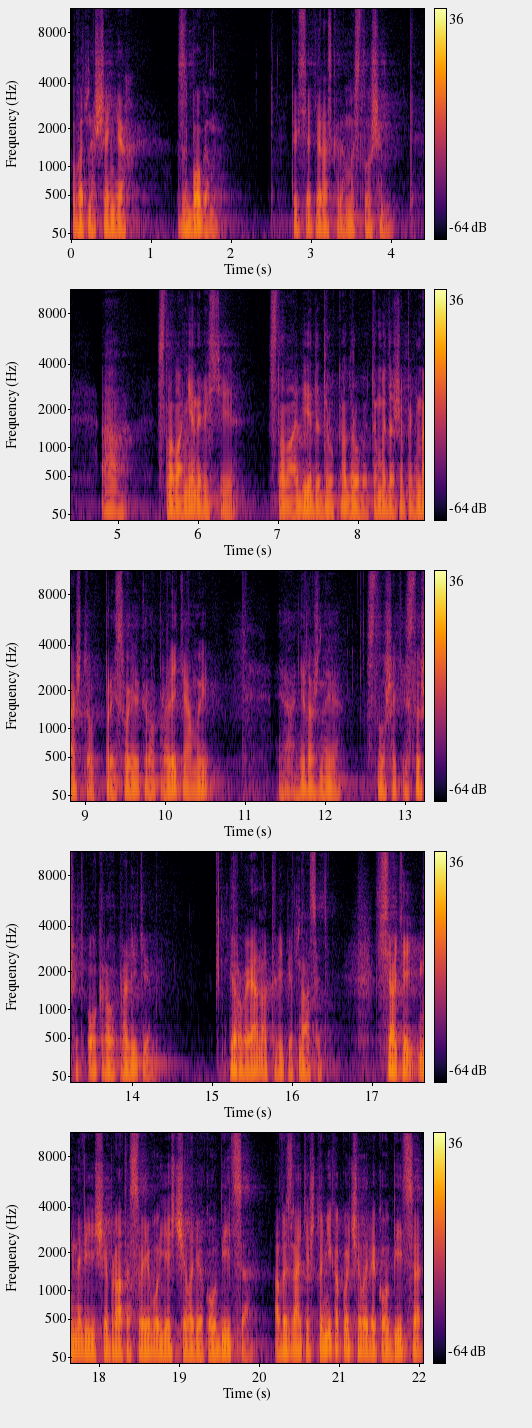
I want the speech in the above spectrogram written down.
в отношениях с Богом. То есть всякий раз, когда мы слушаем а, слова ненависти, слова обиды друг к другу, то мы должны понимать, что происходит кровопролитие, а мы а, не должны слушать и слышать о кровопролитии. 1 Иоанна 3,15. «Всякий, ненавидящий брата своего, есть человека-убийца, а вы знаете, что никакой человека-убийца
